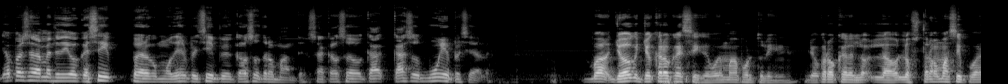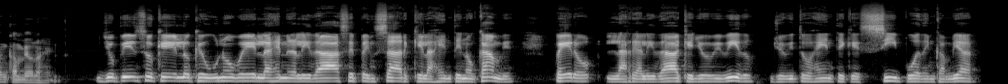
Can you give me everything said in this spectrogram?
Yo personalmente digo que sí, pero como dije al principio, casos traumantes. O sea, casos, ca- casos muy especiales. Bueno, yo, yo creo que sí, que voy más por tu línea. Yo creo que lo- lo- los traumas sí pueden cambiar a una gente. Yo pienso que lo que uno ve en la generalidad hace pensar que la gente no cambia, pero la realidad que yo he vivido, yo he visto gente que sí pueden cambiar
